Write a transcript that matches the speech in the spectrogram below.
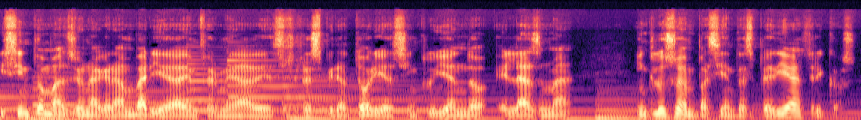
y síntomas de una gran variedad de enfermedades respiratorias, incluyendo el asma, incluso en pacientes pediátricos.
